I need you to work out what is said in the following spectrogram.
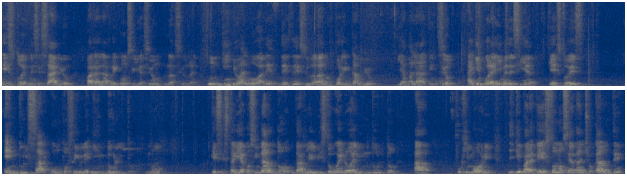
esto es necesario para la reconciliación nacional. Un guiño al Movadef desde Ciudadanos por el Cambio llama la atención. Alguien por ahí me decía que esto es endulzar un posible indulto, ¿no? Que se estaría cocinando darle el visto bueno al indulto a Fujimori y que para que esto no sea tan chocante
